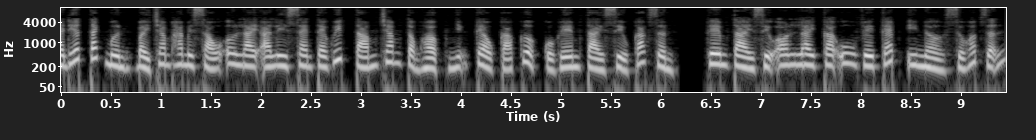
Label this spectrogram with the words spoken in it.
Ideas Techman 726 Erlai Ali Centewit 800 tổng hợp những kèo cá cược của game tài xỉu các Capson. Game tài xỉu online KUVKIN siêu hấp dẫn.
